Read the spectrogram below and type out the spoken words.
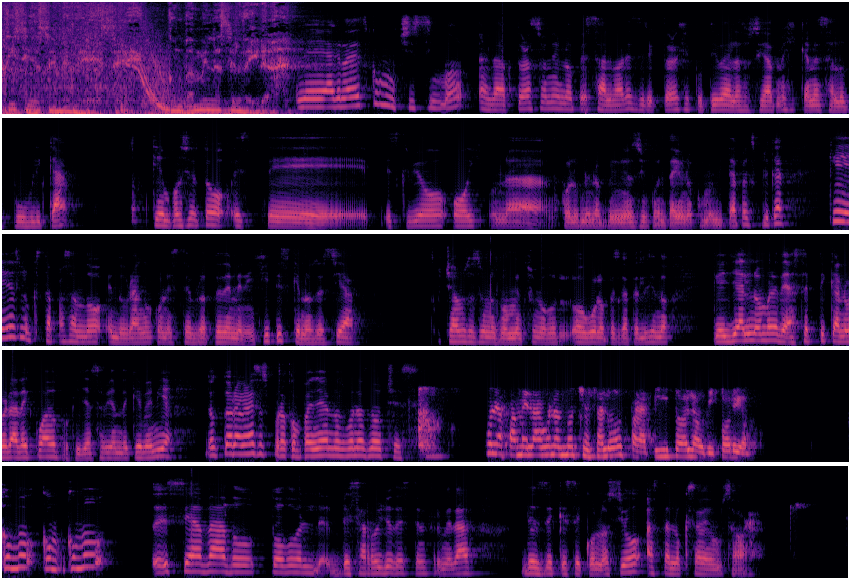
Noticias MBS con Pamela Cerdeira. Le agradezco muchísimo a la doctora Sonia López Álvarez, directora ejecutiva de la Sociedad Mexicana de Salud Pública, quien por cierto este, escribió hoy una columna en Opinión 51 como invitada para explicar qué es lo que está pasando en Durango con este brote de meningitis que nos decía, escuchamos hace unos momentos un Hugo López Gatel diciendo que ya el nombre de aséptica no era adecuado porque ya sabían de qué venía. Doctora, gracias por acompañarnos. Buenas noches. Hola Pamela, buenas noches. Saludos para ti y todo el auditorio. ¿Cómo, cómo, eh, se ha dado todo el desarrollo de esta enfermedad desde que se conoció hasta lo que sabemos ahora?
